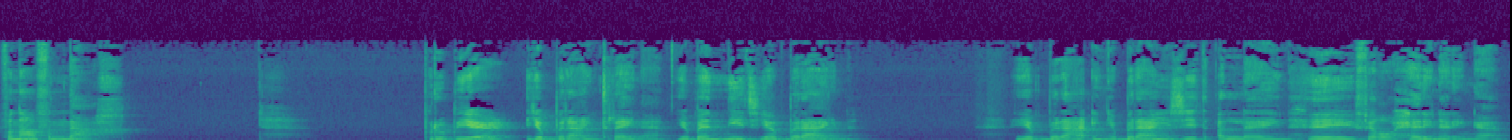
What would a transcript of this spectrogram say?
vanaf vandaag probeer je brein trainen. Je bent niet je brein. Je brein, in je brein zit alleen heel veel herinneringen,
